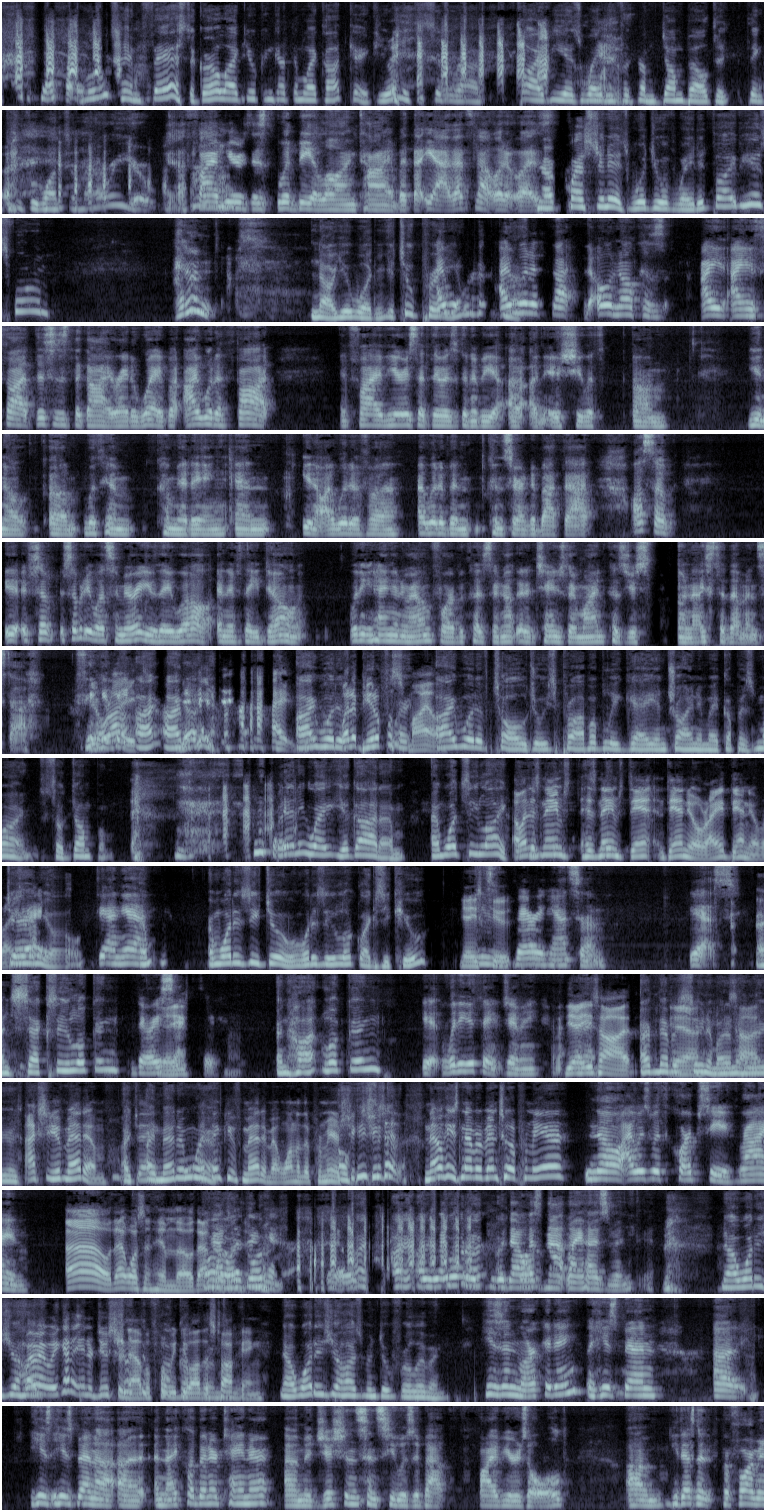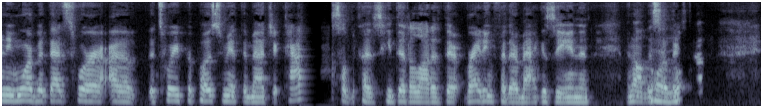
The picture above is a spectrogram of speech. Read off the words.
lose him fast. A girl like you can get them like hotcakes. You don't need to sit around five years waiting for some dumbbell to think if he wants to marry you. Yeah, five years is would be a long time, but that yeah, that's not what it was. Now, question is, would you have waited five years for him? I don't. No, you wouldn't. You're too pretty. I You would- I would have thought. Oh no, because I I thought this is the guy right away, but I would have thought in five years that there was going to be a, an issue with, um, you know, um, with him committing, and you know, I would have uh, I would have been concerned about that. Also, if, so, if somebody wants to marry you, they will, and if they don't, what are you hanging around for? Because they're not going to change their mind because you're so nice to them and stuff. You're right. I, I, Yeah. I would have. what a beautiful Wait, smile. I would have told you he's probably gay and trying to make up his mind. So dump him. but anyway, you got him. And what's he like? oh, and his name's his name's Dan, Daniel, right? Daniel, right? Daniel. Dan, yeah, And, and what does he do? What does he look like? Is he cute yeah, he's, he's cute. very handsome. Yes. and sexy looking Very Yeah, sexy. and hot looking? Yeah. What do you think, Jimmy? Yeah, he's hot. I've never Yeah, seen him. I don't know hot. who he is. Actually, you've met him. I- I think. met him where? I think you've met him at one of the premieres. Oh, she, he's she the said, guy- no, he's never been to a premiere. No, I was with Corpsey Ryan. Oh, that wasn't him though. That Oh, wasn't wasn't thought- him. I, I, I thought to I, a- I that was not my husband. now what is your Wait, wait, husband? we got to introduce her Shut now before we do all this a minute. talking. Now what does your husband do for a living? He's in marketing, but he's been uh, he's he's been a, a, a nightclub entertainer, a magician since he was about five years old. Um, he doesn't perform anymore, but that's where uh, that's where he proposed to me at the Magic Castle because he did a lot of their writing for their magazine and, and all this Oh, I other stuff.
